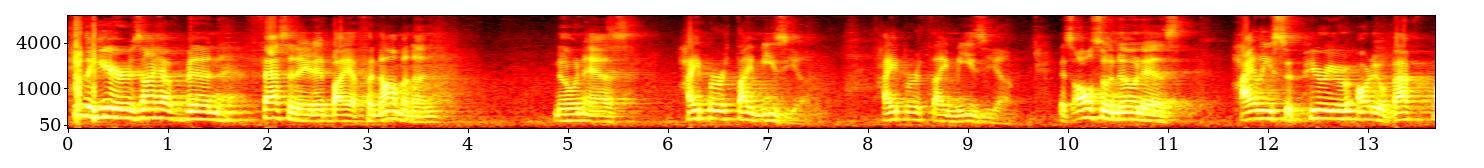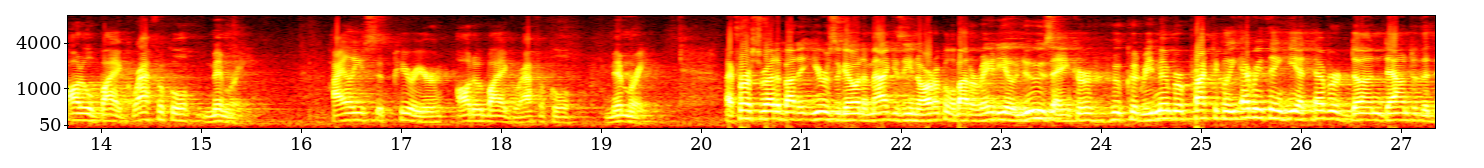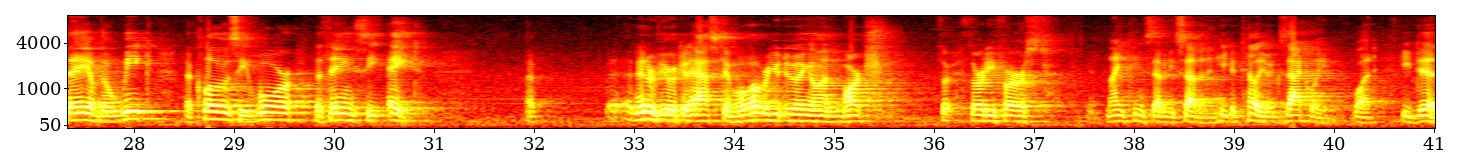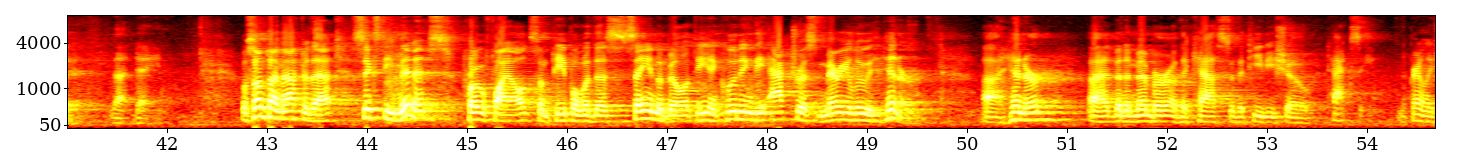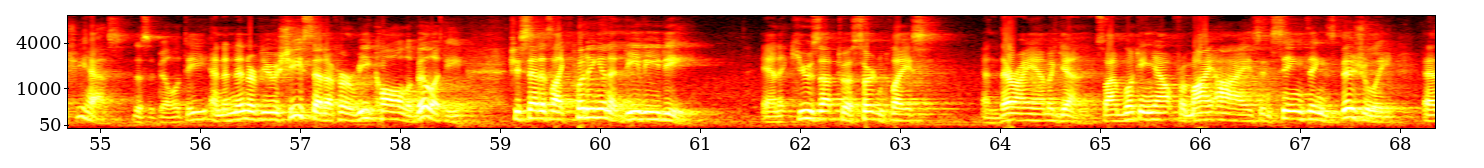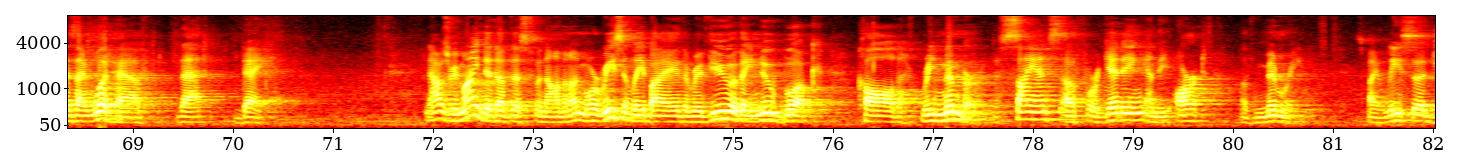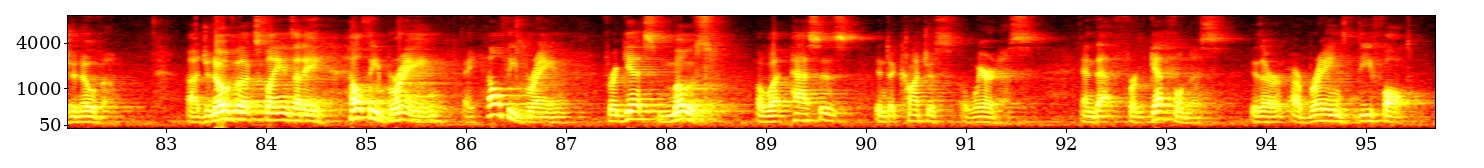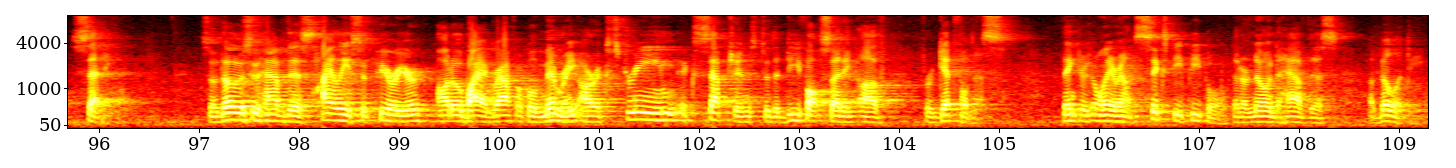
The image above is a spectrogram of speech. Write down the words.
Through the years, I have been fascinated by a phenomenon known as hyperthymesia. Hyperthymesia. It's also known as highly superior autobi- autobiographical memory. Highly superior autobiographical memory. I first read about it years ago in a magazine article about a radio news anchor who could remember practically everything he had ever done down to the day of the week, the clothes he wore, the things he ate. An interviewer could ask him, Well, what were you doing on March 31st, 1977? And he could tell you exactly what he did that day. Well, sometime after that, 60 Minutes profiled some people with this same ability, including the actress Marilu Henner. Uh, Henner uh, had been a member of the cast of the TV show Taxi. Apparently, she has this ability. And in an interview, she said of her recall ability, she said it's like putting in a DVD, and it cues up to a certain place, and there I am again. So I'm looking out from my eyes and seeing things visually as I would have that day. Now, I was reminded of this phenomenon more recently by the review of a new book called Remember The Science of Forgetting and the Art of Memory. It's by Lisa Genova. Uh, Genova explains that a healthy brain, a healthy brain, forgets most of what passes into conscious awareness, and that forgetfulness is our, our brain's default setting. So, those who have this highly superior autobiographical memory are extreme exceptions to the default setting of forgetfulness. I think there's only around 60 people that are known to have this ability.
